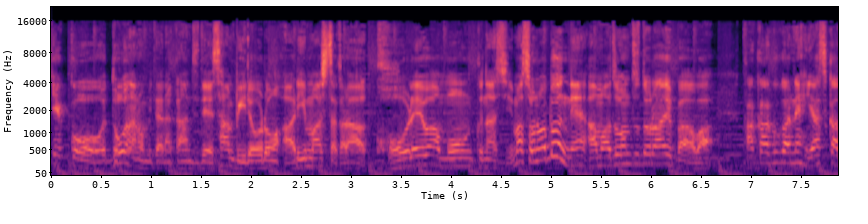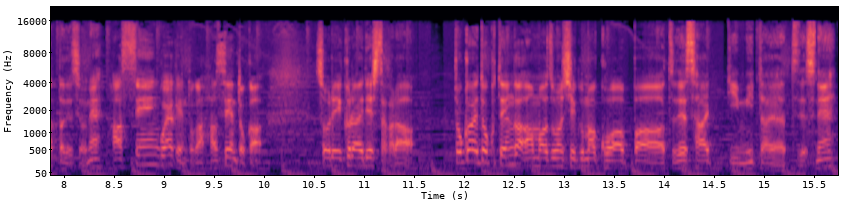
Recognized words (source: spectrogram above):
結構どうなのみたいな感じで賛否両論ありましたからこれは文句なし。まあその分ね Amazon ズドライバーは価格がね安かったですよね。8500円とか8000円とかそれくらいでしたから初回特典が Amazon シグマコアパーツでさっき見たやつですね。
